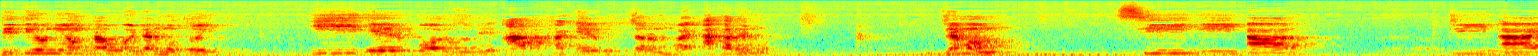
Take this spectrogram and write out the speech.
দ্বিতীয় নিয়মটাও ওইটার মতোই। ই এর পর যদি আর থাকে উচ্চারণ হয় আকারের মতো। যেমন C E R T I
